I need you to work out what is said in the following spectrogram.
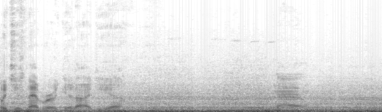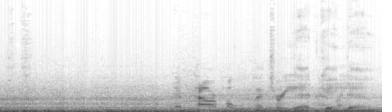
Which is never a good idea. No. That power pole, that tree. That came light. down.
